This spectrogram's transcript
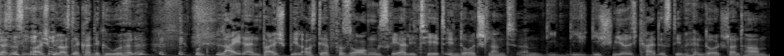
Das ist ein Beispiel aus der Kategorie Hölle und leider ein Beispiel aus der Versorgungsrealität in Deutschland. Ähm, die, die, die Schwierigkeit ist, die wir in Deutschland haben,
